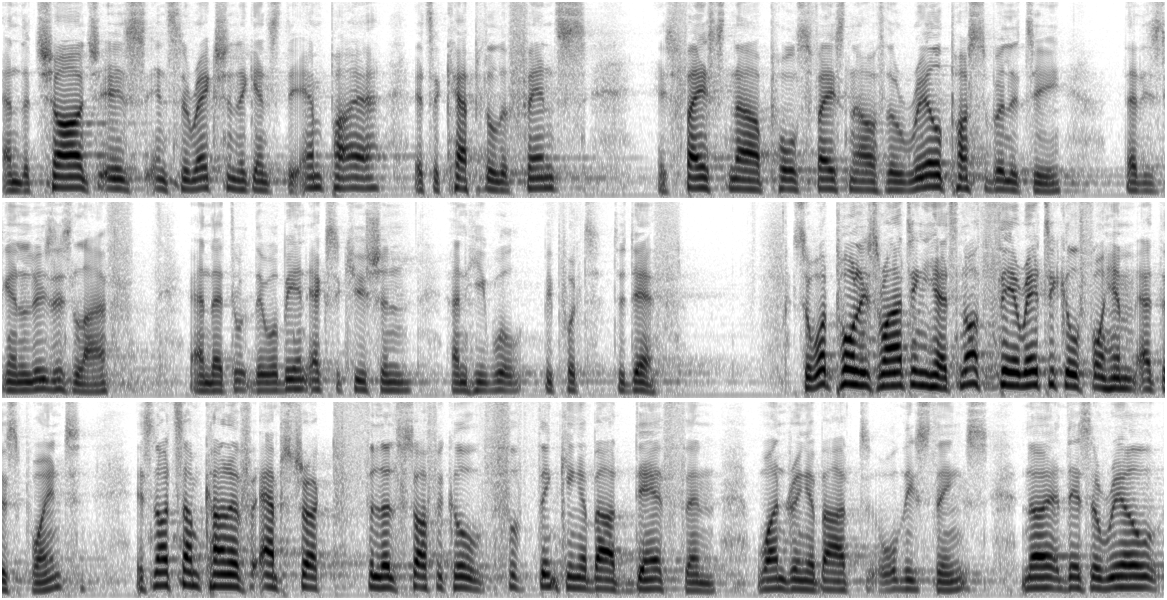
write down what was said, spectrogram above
and the charge is insurrection against the empire. It's a capital offense. He's faced now, Paul's faced now, with the real possibility that he's going to lose his life and that there will be an execution and he will be put to death. So, what Paul is writing here, it's not theoretical for him at this point. It's not some kind of abstract philosophical thinking about death and wondering about all these things. No, there's a real,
